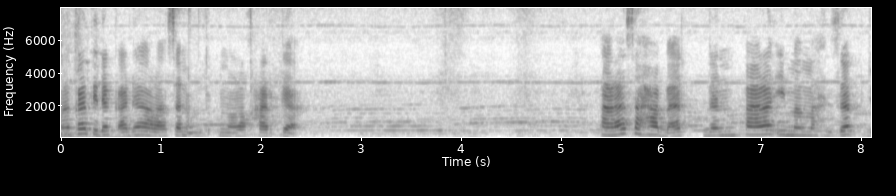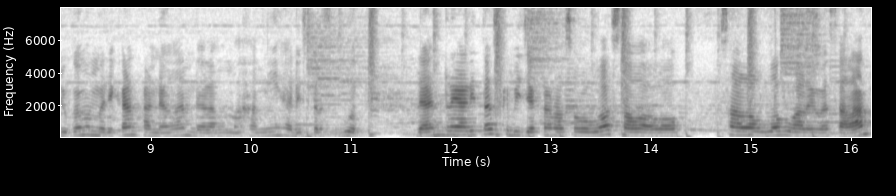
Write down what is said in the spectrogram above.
maka tidak ada alasan untuk menolak harga. Para sahabat dan para imam mahzab juga memberikan pandangan dalam memahami hadis tersebut dan realitas kebijakan Rasulullah Sallallahu Alaihi Wasallam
